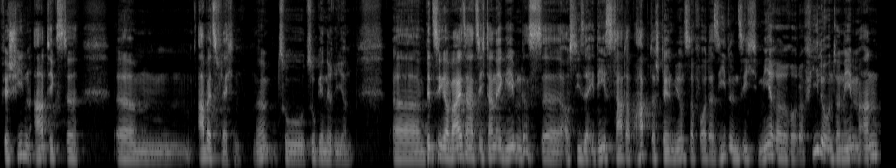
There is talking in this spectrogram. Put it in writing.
verschiedenartigste ähm, Arbeitsflächen ne, zu, zu generieren. Äh, witzigerweise hat sich dann ergeben, dass äh, aus dieser Idee Startup Hub, da stellen wir uns davor, da siedeln sich mehrere oder viele Unternehmen an,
